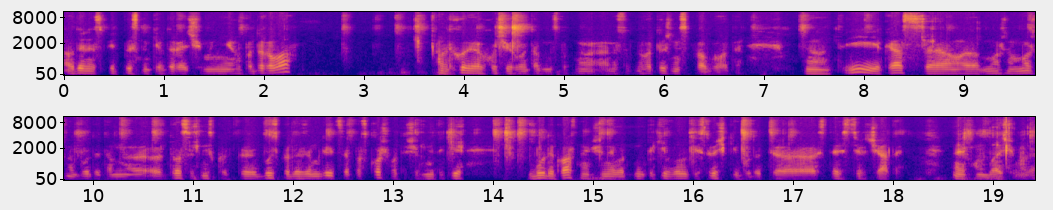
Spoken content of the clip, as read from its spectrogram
Один із підписників, до речі, мені його подарував. От я хочу його там наступного, наступного тижня спробувати. От. І якраз е, можна, можна буде там е, досить низько е, близько до землі це поскошувати, щоб не такі буде класно, якщо не, от, не такі великі стрічки будуть е, стирчати. Ну, як ми бачимо, да?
